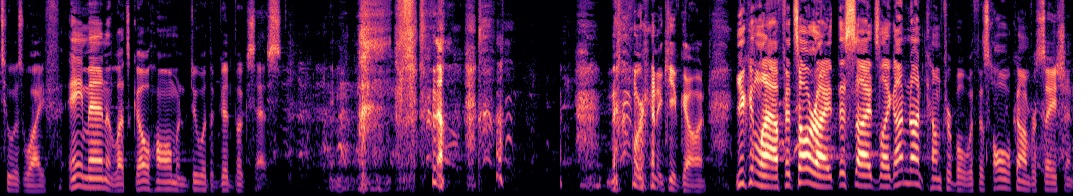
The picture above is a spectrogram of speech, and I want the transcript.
to his wife. Amen, and let's go home and do what the good book says. Amen. no. no, we're going to keep going. You can laugh. It's all right. This side's like, I'm not comfortable with this whole conversation.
